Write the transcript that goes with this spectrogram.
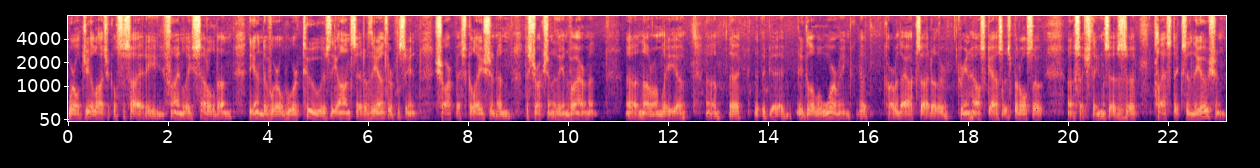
World Geological Society finally settled on the end of World War II as the onset of the Anthropocene, sharp escalation and destruction of the environment. Uh, not only uh, uh, global warming, carbon dioxide, other greenhouse gases, but also such things as plastics in the ocean,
